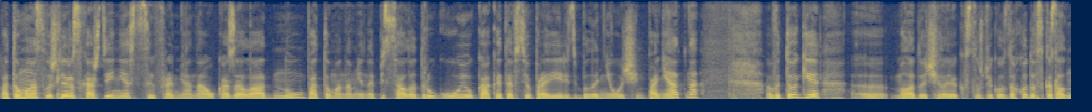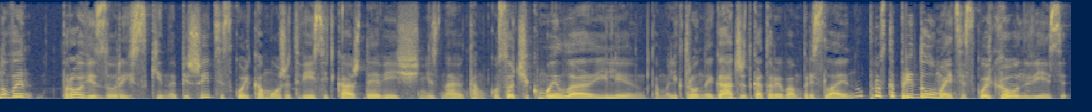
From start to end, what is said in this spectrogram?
Потом у нас вышли расхождения с цифрами. Она указала одну, потом она мне написала другую. Как это все проверить, было не очень понятно. В итоге э, молодой человек в службе госдоходов сказал, ну вы провизориски напишите, сколько может весить каждая вещь, не знаю, там кусочек мыла или там электронный гаджет, который вам прислали. Ну, просто придумайте, сколько он весит.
